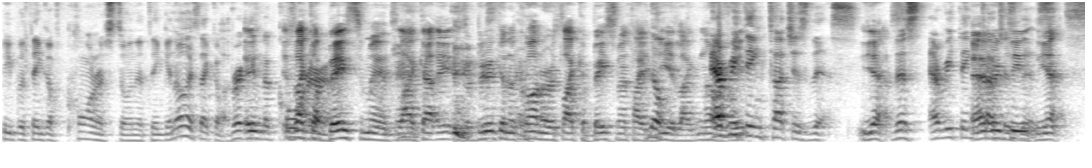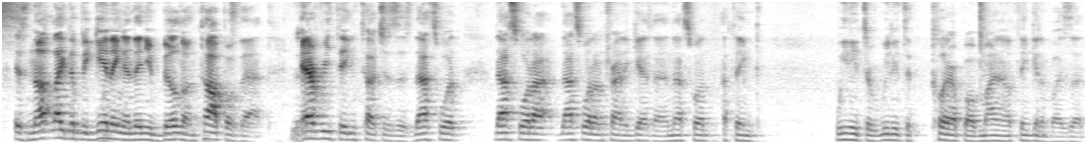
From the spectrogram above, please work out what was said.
people think of cornerstone. They're thinking, oh, it's like a brick It- in the corner. it's like a basement, like a, it's a brick in the corner. It's like a basement idea. like no, everything touches this. Yes. This everything, everything. touches this. Yes. It's not like the beginning and then you build on top of that. Yeah. Everything touches this. That's what that's what I that's what I'm trying to get at, and that's what I think we need to we need to clear up our mind on thinking about is that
